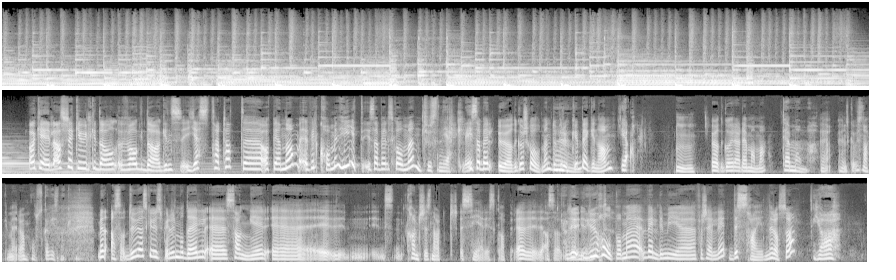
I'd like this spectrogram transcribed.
Ok, la oss sjekke hvilke valg dagens gjest har tatt eh, opp igjennom. Velkommen hit, Isabel Skolmen. Tusen hjertelig. Isabel Ødegård Skolmen, du bruker begge navn. Ja, Mm. Ødegård, er det mamma? det er mamma. Ja, hun skal vi snakke mer om. Hun skal vi snakke mer. Men altså, du er skuespiller, modell, eh, sanger, eh, kanskje snart serieskaper. Eh, altså, du, du holder på med veldig mye forskjellig. Designer også. Ja,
